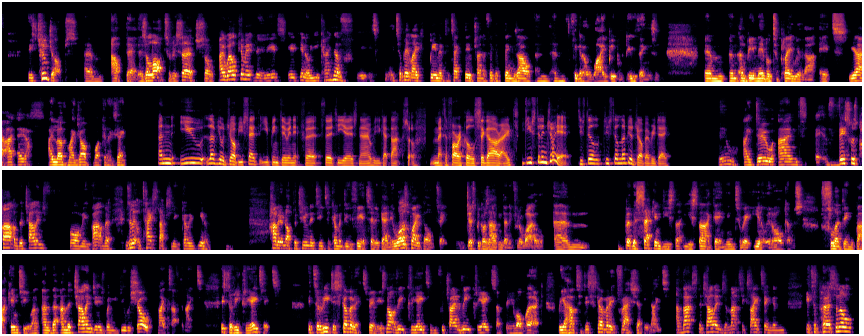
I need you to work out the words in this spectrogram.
these two jobs um, out there. There's a lot to research, so I welcome it. Really, it's it, you know you kind of it's it's a bit like being a detective trying to figure things out and and figure out why people do things and um and, and being able to play with that. It's yeah, I, I I love my job. What can I say? And you love your job. You said that you've been doing it for 30 years now. You get that sort of metaphorical cigar out. Do you still enjoy it? Do you still do you still love your job every day? I do. I do. And eh, this was part of the challenge for me. Part of it, it was a little test actually coming, you know, having an opportunity to come and do theatre again. It was quite daunting just because I hadn't done it for a while. Um, but the second you start you start getting into it, you know, it all comes flooding back into you. And and the, and the challenge is when you do a show night after night, is to recreate it. It's to rediscover it, really. It's not recreating. If you try and recreate something, it won't work. But you have to discover it fresh every night. And that's the challenge, and that's exciting. And it's a personal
